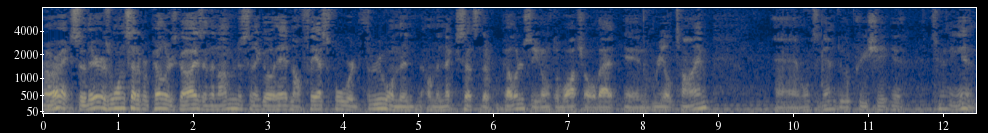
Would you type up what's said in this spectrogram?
All right, so there's one set of propellers, guys, and then I'm just going to go ahead and I'll fast forward through on the on the next sets of the propellers, so you don't have to watch all that in real time. And once again, do appreciate you tuning in.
